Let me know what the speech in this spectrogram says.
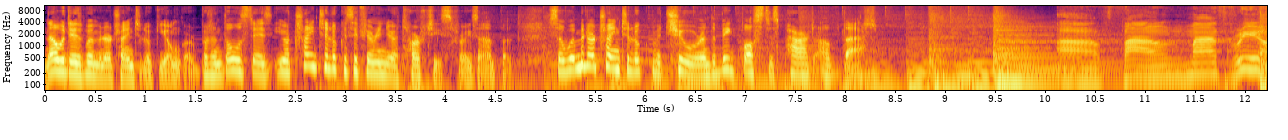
Nowadays, women are trying to look younger, but in those days, you're trying to look as if you're in your 30s, for example. So, women are trying to look mature, and the big bust is part of that. I found my thrill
